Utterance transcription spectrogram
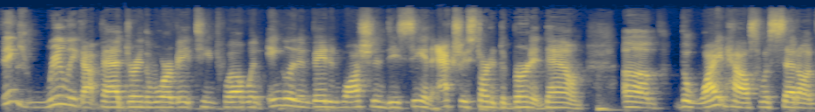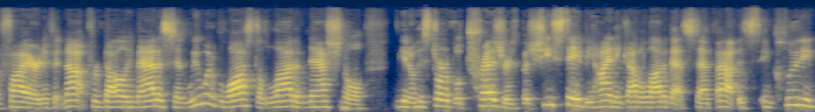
Things really got bad during the War of 1812 when England invaded Washington, D.C., and actually started to burn it down. Um, the White House was set on fire. And if it not for Dolley Madison, we would have lost a lot of national, you know, historical treasures. But she stayed behind and got a lot of that stuff out, it's including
